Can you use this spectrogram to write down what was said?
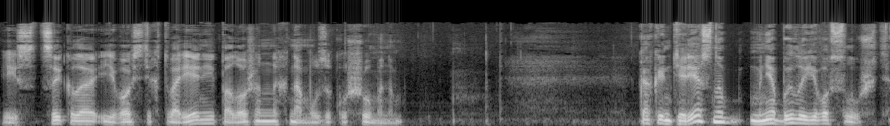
из цикла его стихотворений, положенных на музыку Шуманом. Как интересно мне было его слушать.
